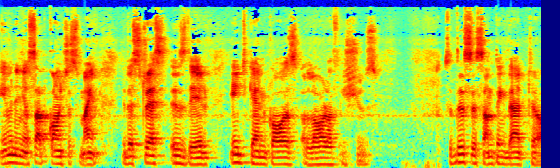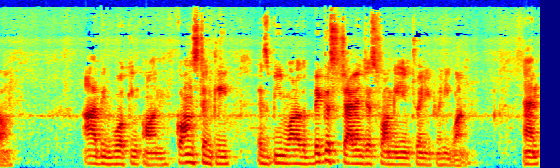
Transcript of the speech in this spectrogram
even in your subconscious mind if the stress is there it can cause a lot of issues so this is something that uh, i've been working on constantly it's been one of the biggest challenges for me in 2021 and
